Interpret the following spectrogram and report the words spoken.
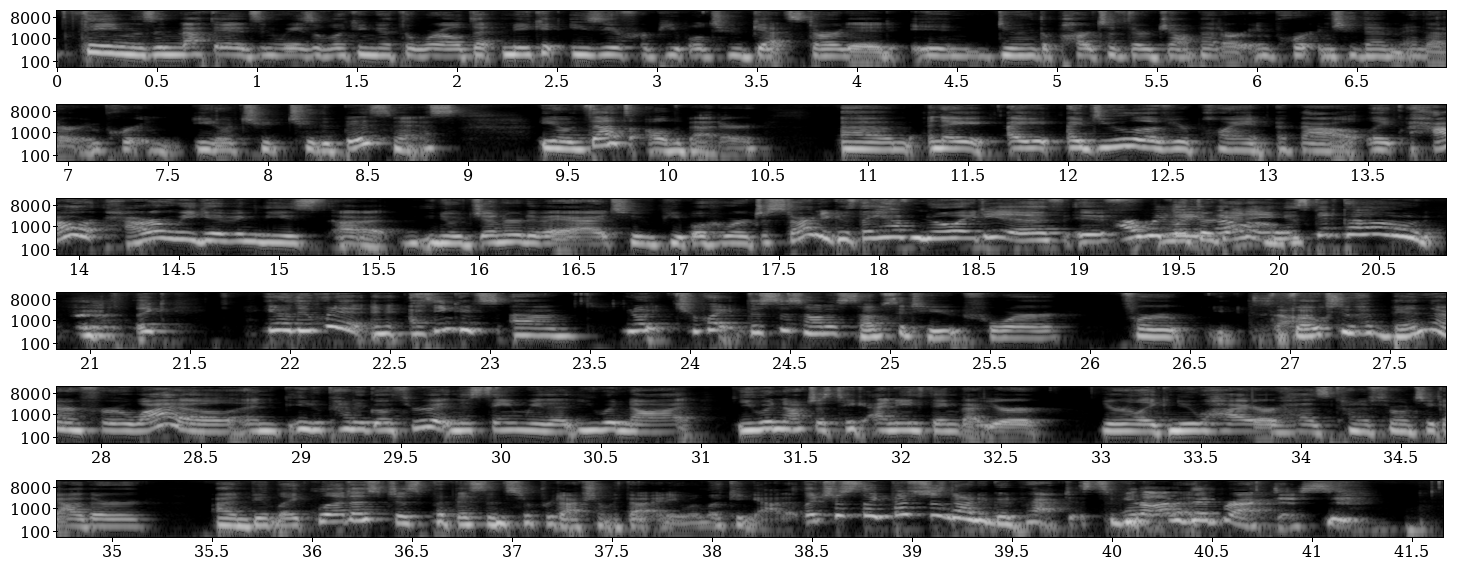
things and methods and ways of looking at the world that make it easier for people to get started in doing the parts of their job that are important to them and that are important you know to to the business you know that's all the better um, and I, I, I do love your point about like how how are we giving these uh, you know generative AI to people who are just starting because they have no idea if, if what they are getting is good code. like you know they wouldn't. And I think it's um, you know to point this is not a substitute for for folks who have been there for a while and you know kind of go through it in the same way that you would not you would not just take anything that your your like new hire has kind of thrown together and be like, let us just put this into production without anyone looking at it. Like, just like that's just not a good practice to be not a good practice.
